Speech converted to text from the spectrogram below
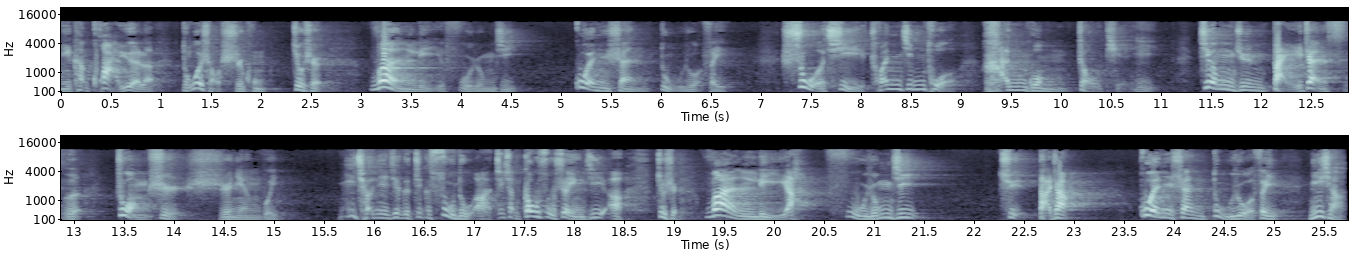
你看跨越了多少时空？就是万里赴戎机，关山度若飞，朔气传金柝，寒光照铁衣。将军百战死，壮士十年归。你瞧你这个这个速度啊，就像高速摄影机啊，就是万里呀，赴戎机去打仗，关山度若飞。你想，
